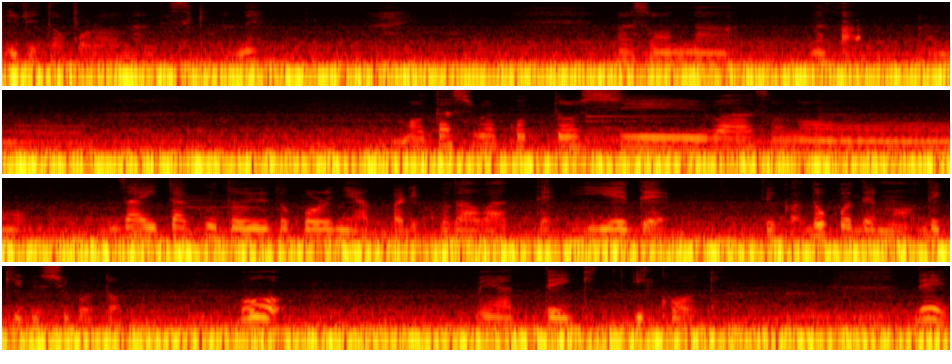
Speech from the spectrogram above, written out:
いるところなんですけどね、はいまあ、そんな中あの私は今年はその在宅というところにやっぱりこだわって家でというかどこでもできる仕事をやっていこうと。で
